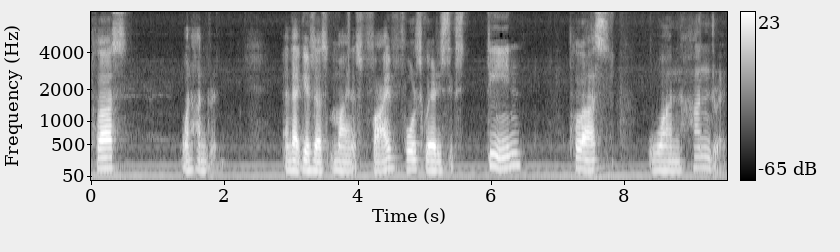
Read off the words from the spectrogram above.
plus 100 and that gives us minus 5 4 squared is 16 plus 100.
